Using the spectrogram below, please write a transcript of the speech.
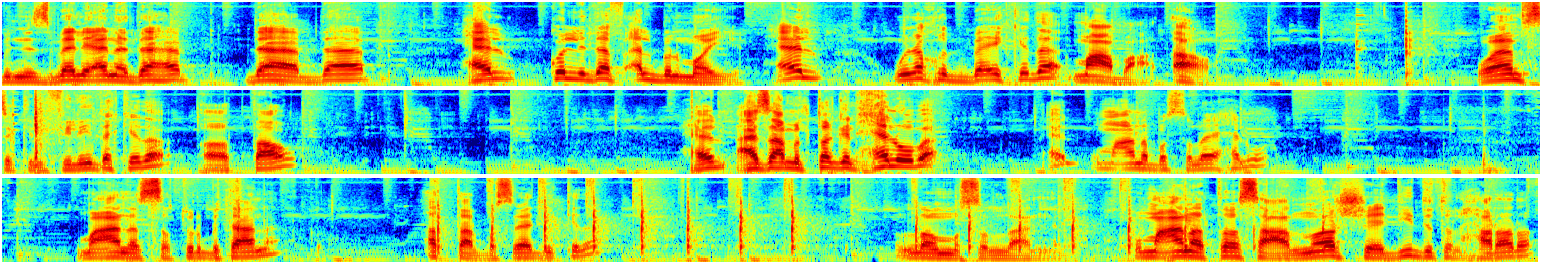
بالنسبة لي أنا دهب دهب دهب. حلو. كل ده في قلب المية. حلو. وناخد باقي كده مع بعض. أهو. وأمسك الفيليه ده كده أقطعه. حلو. عايز أعمل طاجن حلو بقى. حلو. ومعانا بصلاية حلوة. ومعانا السطور بتاعنا. قطع البصلايه دي كده. اللهم صل على النبي. ومعانا طاسة على النار شديدة الحرارة.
